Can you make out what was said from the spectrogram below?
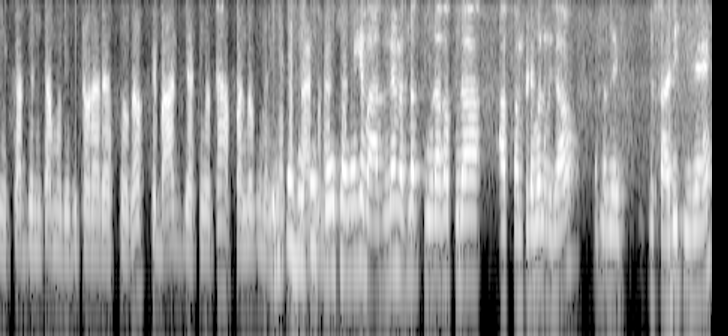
एक आध दिन का मुझे भी थोड़ा रेस्ट होगा। उसके बाद जैसे होता है अपन लोग मिलने का प्लान फ्रेश होने के बाद में मतलब पूरा का पूरा आप कंफर्टेबल हो जाओ। मतलब एक जो सारी चीज़ें हैं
